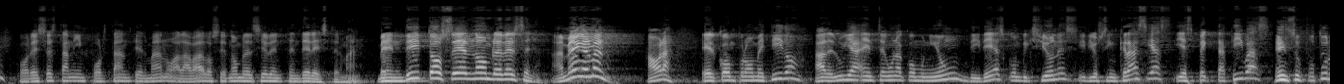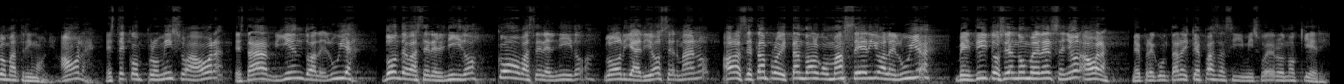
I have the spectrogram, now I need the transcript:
Por eso es tan importante, hermano, alabado sea el nombre del cielo, entender esto, hermano. Bendito sea el nombre del Señor. Amén, hermano. Ahora, el comprometido, aleluya, entre una comunión de ideas, convicciones, idiosincrasias y expectativas en su futuro matrimonio. Ahora, este compromiso ahora está viendo, aleluya, ¿Dónde va a ser el nido? ¿Cómo va a ser el nido? Gloria a Dios, hermano. Ahora se están proyectando algo más serio, aleluya. Bendito sea el nombre del Señor. Ahora, me preguntaré qué pasa si mi suegro no quiere.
